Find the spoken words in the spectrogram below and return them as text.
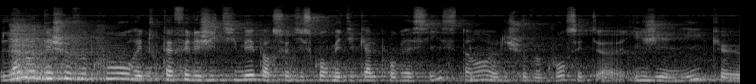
La mode des cheveux courts est tout à fait légitimée par ce discours médical progressiste. Hein. Les cheveux courts, c'est euh, hygiénique. Euh,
